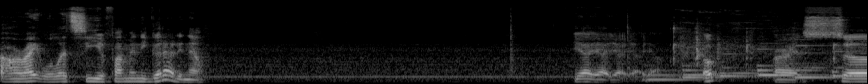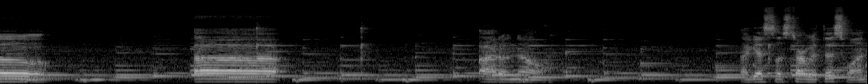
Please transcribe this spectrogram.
all right, well let's see if I'm any good at it now. Yeah, yeah, yeah, yeah, yeah. Oh, all right. So, uh, I don't know. I guess let's start with this one.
